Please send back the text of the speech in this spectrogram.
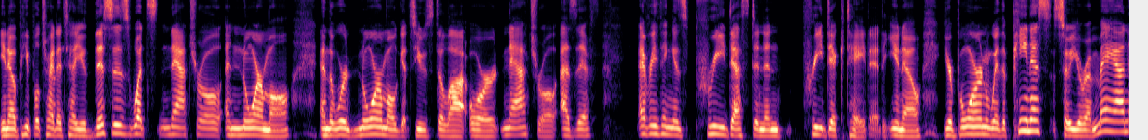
You know, people try to tell you this is what's natural and normal, and the word normal gets used a lot, or natural, as if everything is predestined and predictated. You know, you're born with a penis, so you're a man,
